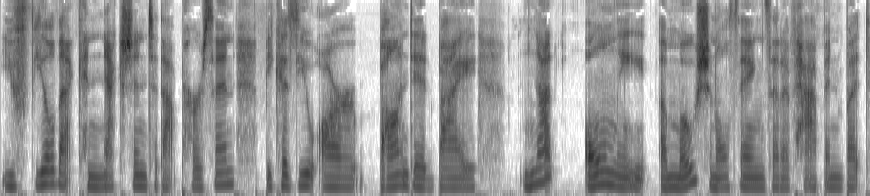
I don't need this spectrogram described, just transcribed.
You feel that connection to that person because you are bonded by not only emotional things that have happened, but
